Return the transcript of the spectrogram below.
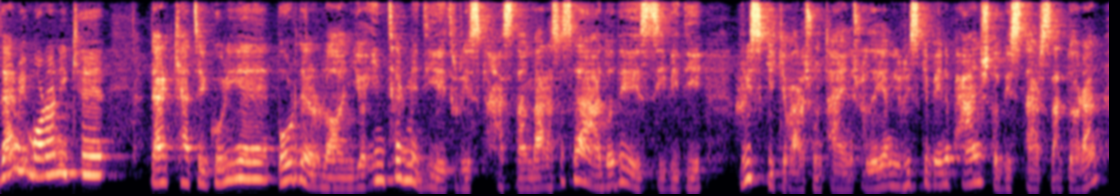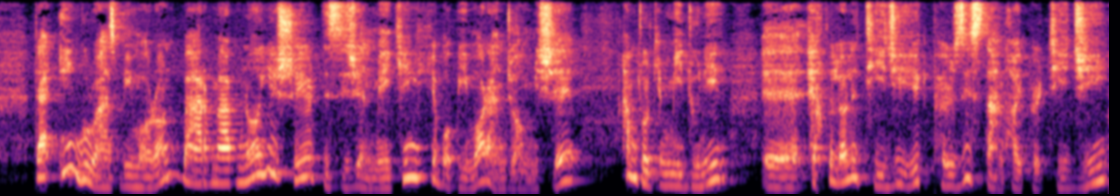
در بیمارانی که در category borderline یا intermediate risk هستن بر اساس اعداد ASCVD risk ی که براشون تعیین شده یعنی ریسک بین 5 تا 20 درصد دارن. در این گروه از بیماران بر مبنای shared decision making ی که با بیمار انجام میشه همونطور که می‌دونید اختلال TG یک persistent hyper TG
